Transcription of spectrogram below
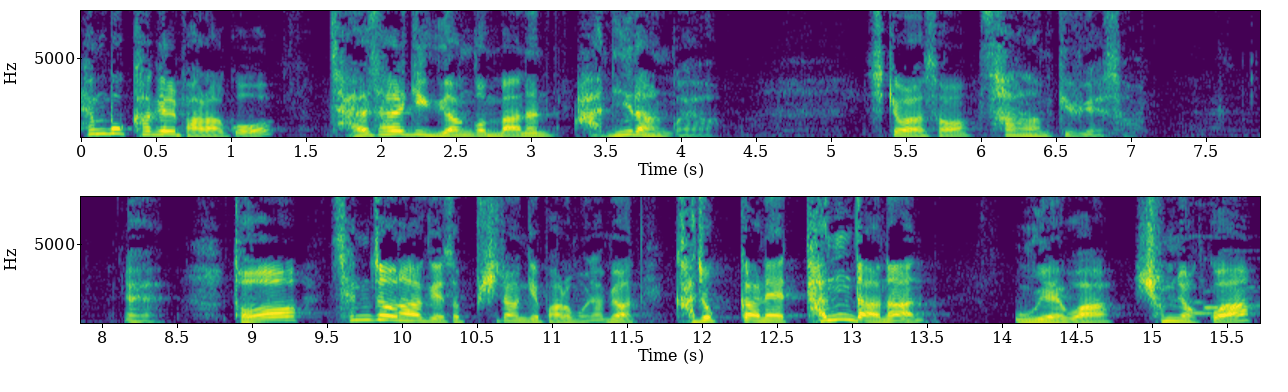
행복하길 바라고 잘 살기 위한 것만은 아니라는 거예요. 쉽게 말해서 살아남기 위해서. 네. 더 생존하기 위해서 필요한 게 바로 뭐냐면 가족 간의 단단한 우애와 협력과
